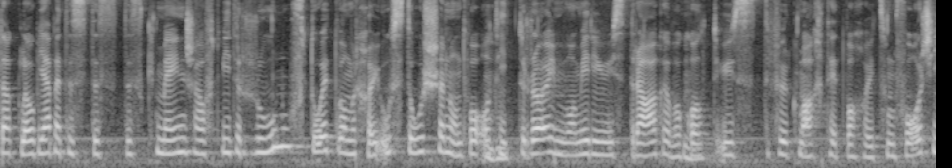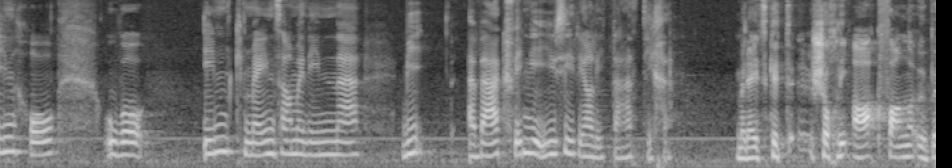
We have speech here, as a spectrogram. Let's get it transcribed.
da glaube ich eben, dass, dass, dass die Gemeinschaft wieder Raum auftut, wo wir austauschen können und wo auch mhm. die Träume, die wir in uns tragen, die mhm. Gott uns dafür gemacht hat, die können zum Vorschein kommen und wo im Gemeinsamen innen wie einen Weg finden in unsere Realität. Wir haben jetzt schon ein bisschen angefangen, über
